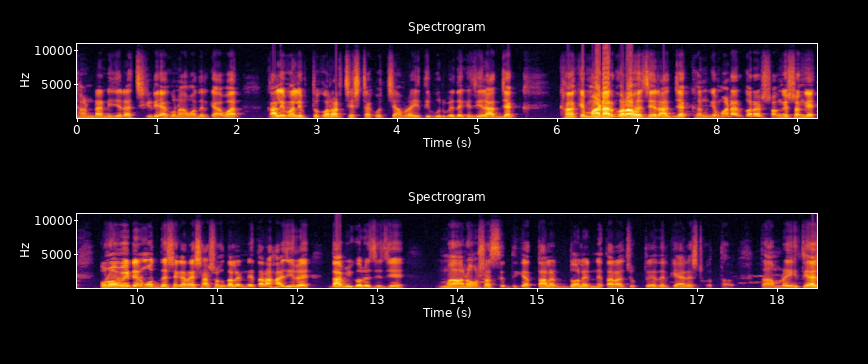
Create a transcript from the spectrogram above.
ঝান্ডা নিজেরা ছিঁড়ে এখন আমাদেরকে আবার কালিমালিপ্ত করার চেষ্টা করছে। আমরা ইতিপূর্বে দেখেছি রাজ্জাক খাঁকে মার্ডার করা হয়েছে। রাজ্জাক খানকে মার্ডার করার সঙ্গে সঙ্গে পনেরো মিনিটের মধ্যে সেখানে শাসক দলের নেতারা হাজির হয়ে দাবি করেছে যে মা নওশাদ সিদ্দিকী আর তালের দলের নেতারা যুক্ত এদেরকে অ্যারেস্ট করতে হবে। তো আমরা ইতিহাস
